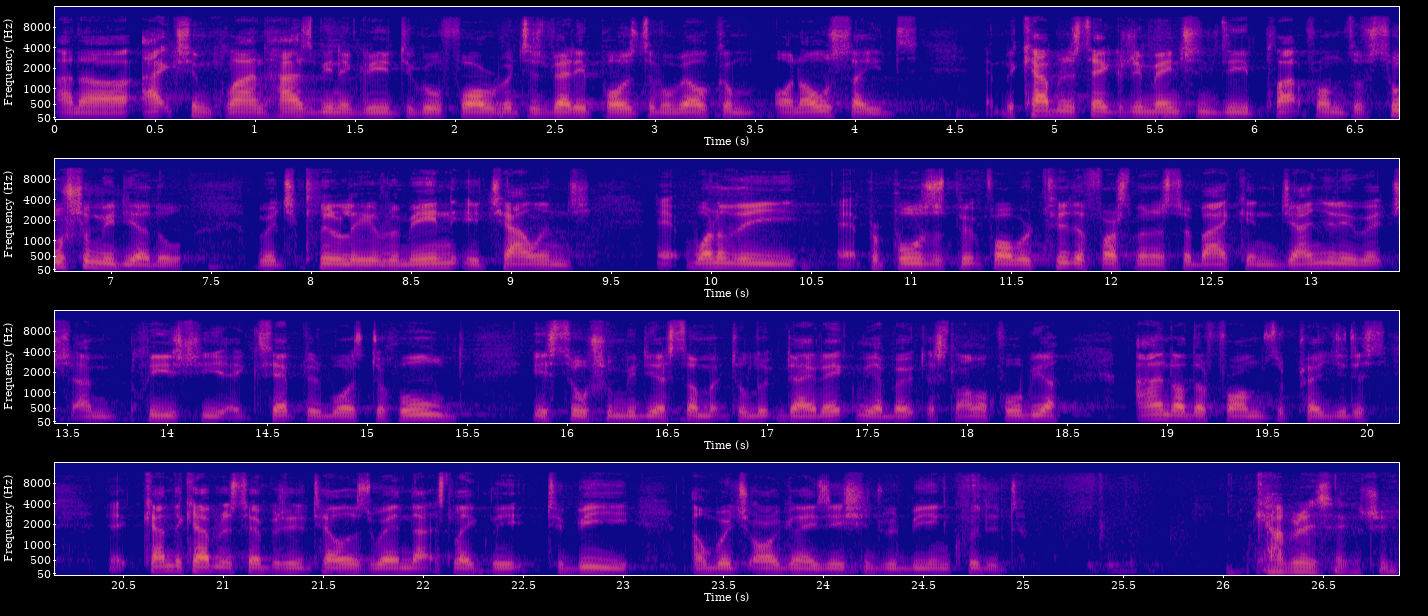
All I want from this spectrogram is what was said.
and an action plan has been agreed to go forward, which is very positive and welcome on all sides. The Cabinet Secretary mentioned the platforms of social media, though, which clearly remain a challenge Uh, one of the uh, proposals put forward to the First Minister back in January, which I'm pleased she accepted, was to hold a social media summit to look directly about Islamophobia and other forms of prejudice. Uh, can the Cabinet Secretary tell us when that's likely to be and which organisations would be included? Cabinet Secretary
